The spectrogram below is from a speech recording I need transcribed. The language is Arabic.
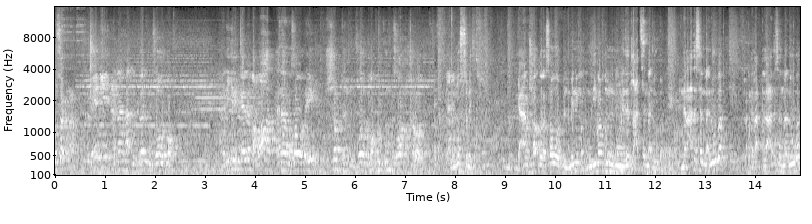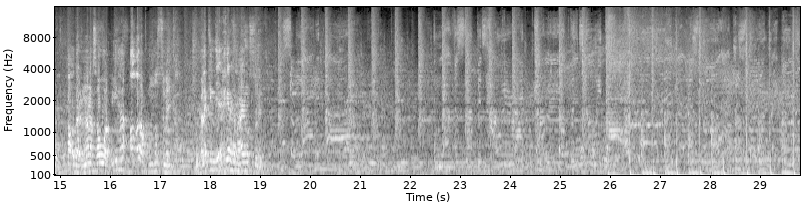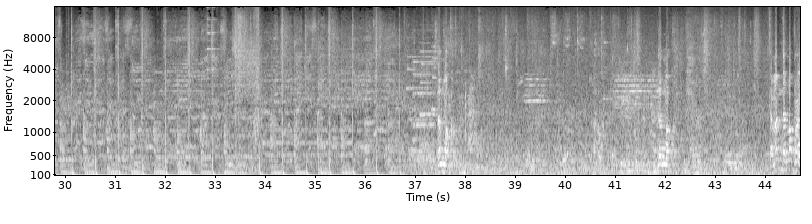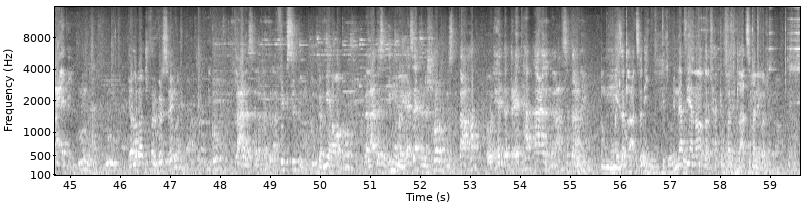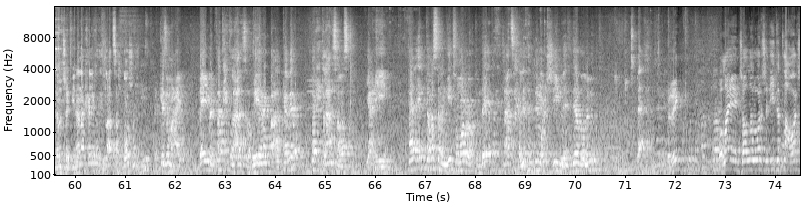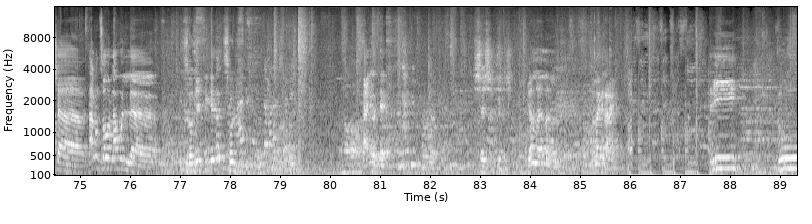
بصوا يا جماعه بما اني انا هبقى دلوقتي مصور بقر هنيجي نتكلم مع بعض أنا بصور إيه؟ مش شرط المصور المقر يكون بصور حشرات. يعني نص متر. يعني أنا مش هقدر أصور بالمينيمم ودي برضو من مميزات العدسة المقلوبة. إن العدسة المقلوبة الع- العدسة المقلوبة هقدر إن أنا أصور بيها أقرب من نص متر. ولكن دي آخرها معايا نص متر. ده ال macro أهو. ده ال macro تمام؟ ده ال macro العادي. يلا بقى نشوف ال reverse ring. العدسة لما تبقى fixed ومكتوب جنبيها macro يبقى العدسة دي مميزة إن ال sharpness بتاعها أو الحدة بتاعتها أعلى من العدسات العادية. مميزات العدسة دي إنها فيها إن أنا أقدر أتحكم في فتحة العدسة manual زي ما أنتم شايفين أنا هخلي فتحة العدسة 11 ركزوا معايا. دايما فتحة العدسة وهي راكبة على الكاميرا فتحة العدسة واسعة. يعني إيه؟ هل انت مثلا جيت في مرة رحت مضايق فتحه العدسه خليتها 22 لقيت الدنيا ظلمت؟ لا. بالرك والله إن شاء الله الورشة دي تطلع ورشة. تعالوا نصور الأول آه، لف كده. سولف. تعالي قدام. الشاشه يلا يلا يلا. يلا يا جدعان. 3 2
